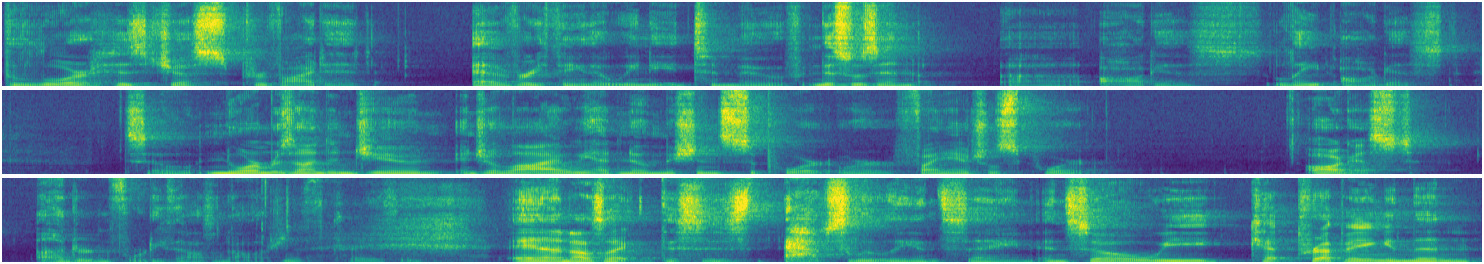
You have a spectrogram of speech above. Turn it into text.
The Lord has just provided everything that we need to move. And this was in uh, August, late August. So Norm resigned in June. In July, we had no mission support or financial support. August, $140,000. That's crazy. And I was like, this is absolutely insane. And so we kept prepping, and then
